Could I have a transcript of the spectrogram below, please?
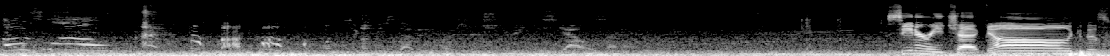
So slow. scenery check. Y'all, look at this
